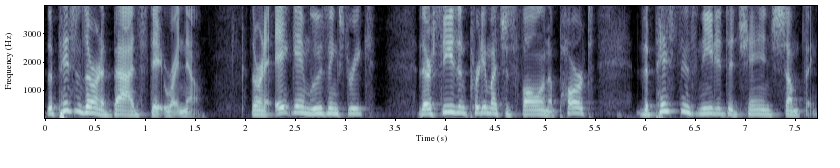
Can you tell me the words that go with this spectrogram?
the Pistons are in a bad state right now. They're in an eight game losing streak. Their season pretty much has fallen apart the Pistons needed to change something.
